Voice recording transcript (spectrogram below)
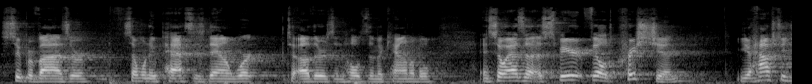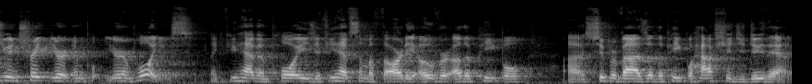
supervisor, someone who passes down work to others and holds them accountable. And so, as a, a spirit filled Christian, you know, how should you treat your, your employees? Like, if you have employees, if you have some authority over other people, uh, supervise other people, how should you do that?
